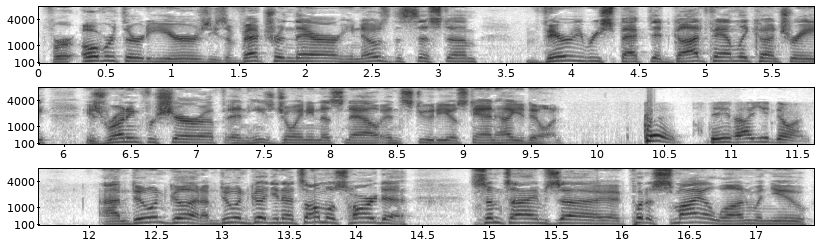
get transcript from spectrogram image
for over 30 years. He's a veteran there. He knows the system. Very respected, God family country. He's running for sheriff, and he's joining us now in studio. Stan, how you doing? Good, Steve. How you doing? I'm doing good. I'm doing good. You know, it's almost hard to sometimes uh, put a smile on when you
